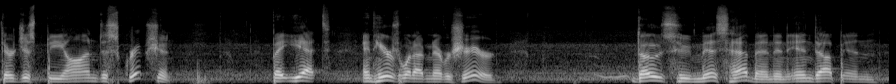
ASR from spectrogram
They're just beyond description. But yet, and here's what I've never shared those who miss heaven and end up in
